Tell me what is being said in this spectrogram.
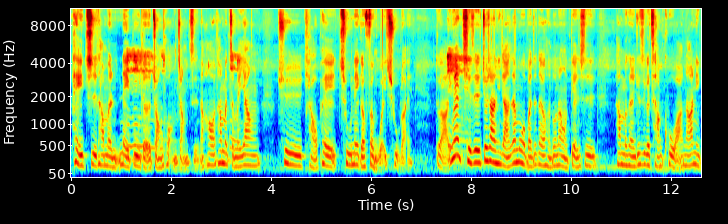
配置他们内部的装潢这样子，然后他们怎么样去调配出那个氛围出来。对啊，因为其实就像你讲，在墨尔本真的有很多那种店是，他们可能就是一个仓库啊，然后你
